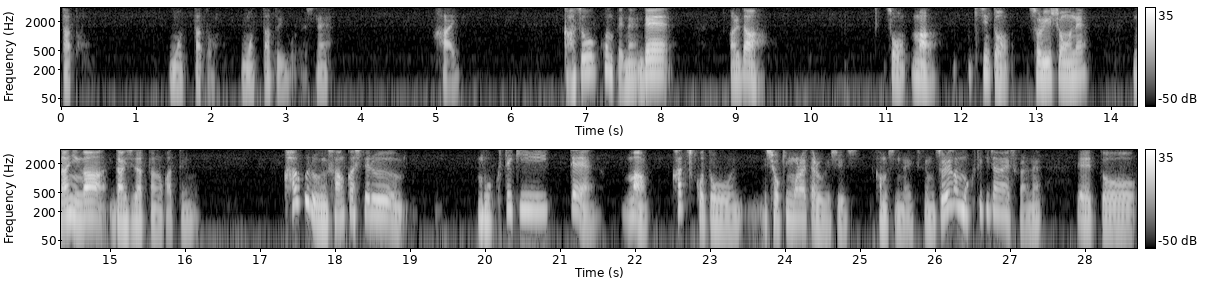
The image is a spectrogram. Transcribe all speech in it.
たと。思ったと。思ったということですね。はい。画像コンペね。で、あれだ。そう、まあ、きちんとソリューションをね、何が大事だったのかっていうの。カグル参加してる目的って、まあ、勝つことを賞金もらえたら嬉しいですかもしれないですけども、それが目的じゃないですからね。えっ、ー、と、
